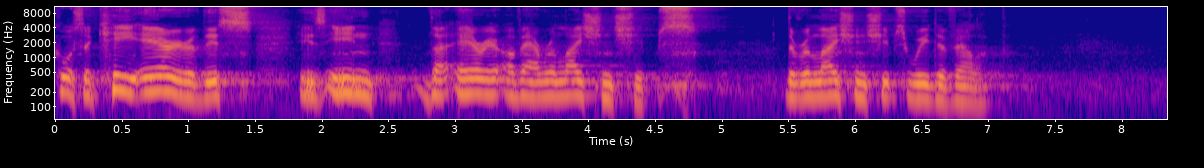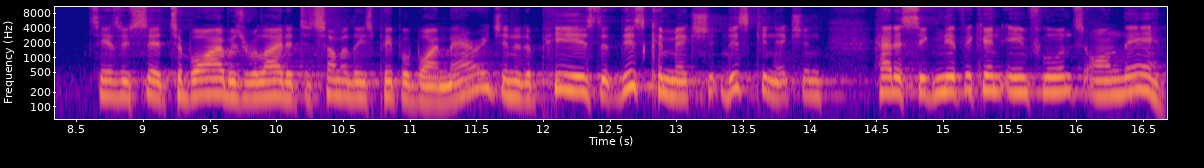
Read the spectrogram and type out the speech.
course, a key area of this is in the area of our relationships, the relationships we develop. See, as we said, Tobiah was related to some of these people by marriage, and it appears that this connection, this connection had a significant influence on them.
